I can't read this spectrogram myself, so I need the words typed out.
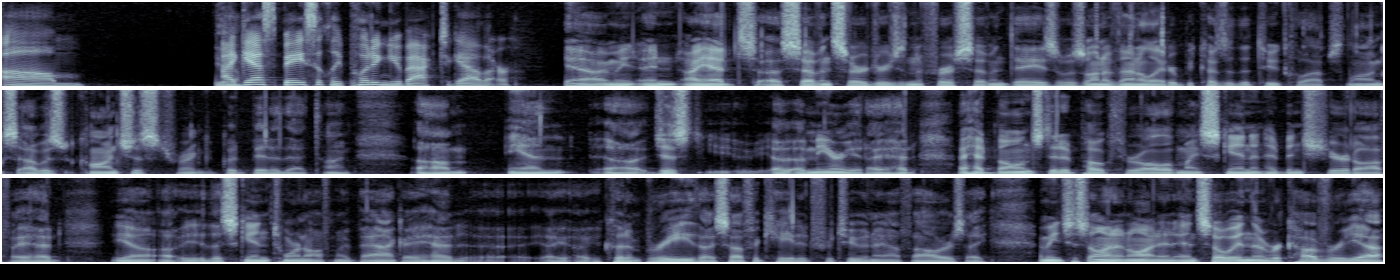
Um, yeah. I guess basically putting you back together. Yeah, I mean, and I had uh, seven surgeries in the first seven days. I was on a ventilator because of the two collapsed lungs. I was conscious during a good bit of that time. Um, and uh, just a, a, myriad. I had I had bones that had poked through all of my skin and had been sheared off. I had you know, uh, the skin torn off my back. I had uh, I, I, couldn't breathe. I suffocated for two and a half hours. I I mean just on and on. And and so in the recovery, yeah,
